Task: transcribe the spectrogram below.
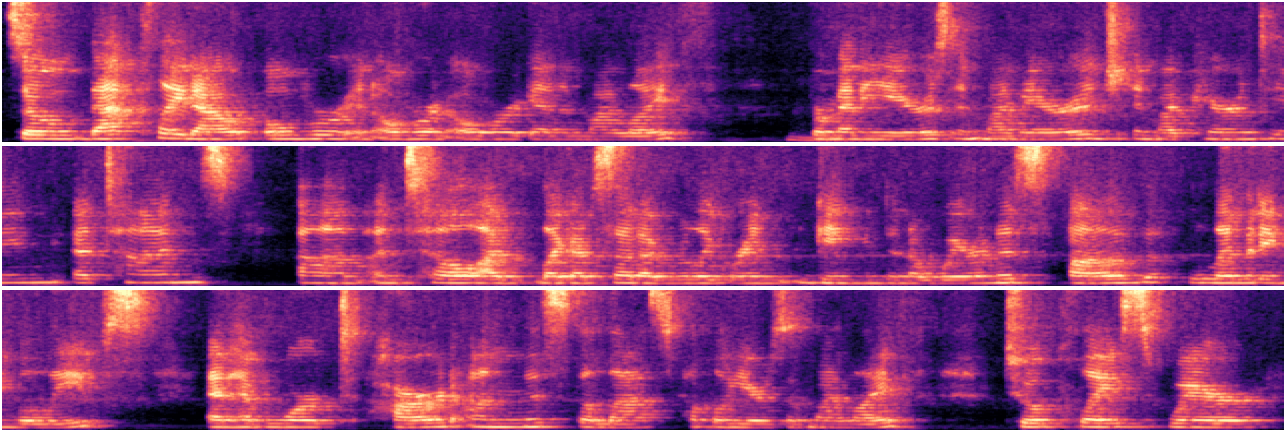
so that played out over and over and over again in my life for mm-hmm. many years in my marriage in my parenting at times um, until i like i've said i've really gained an awareness of limiting beliefs and have worked hard on this the last couple of years of my life to a place where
